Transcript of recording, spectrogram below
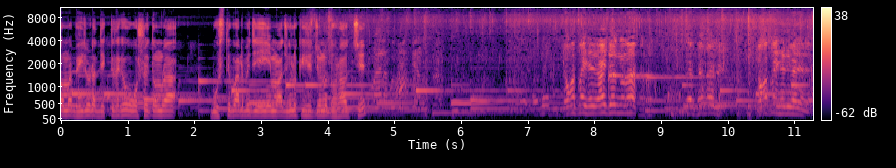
তোমরা ভিডিওটা দেখতে থাকো, অবশ্যই তোমরা বুঝতে পারবে যে এই মাছগুলো কিসের জন্য ধরা হচ্ছে। জগৎ ফ্যামিলি জগৎ যা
